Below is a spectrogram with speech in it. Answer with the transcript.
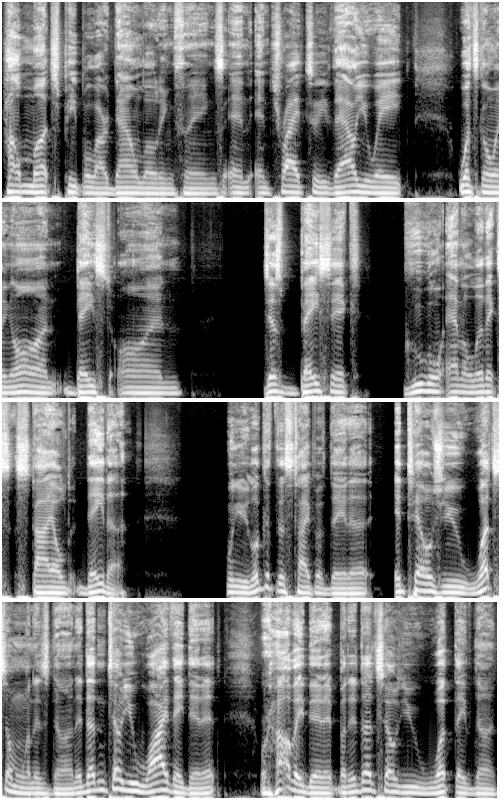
how much people are downloading things and and try to evaluate what's going on based on just basic Google Analytics styled data. When you look at this type of data, it tells you what someone has done. It doesn't tell you why they did it or how they did it, but it does tell you what they've done.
